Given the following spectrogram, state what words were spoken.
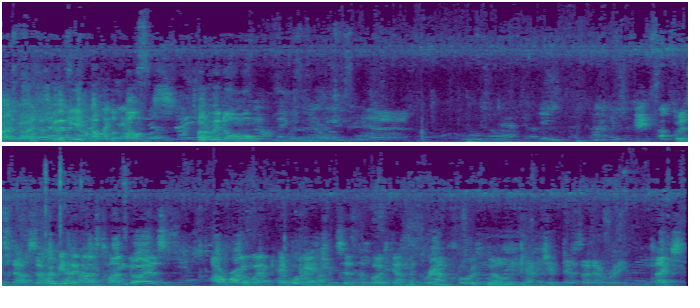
right, guys, there's going to be a couple of bumps, totally normal. Good stuff. So I hope you had a nice time, guys. Our railway and cable entrances are both down the ground floor as well. If you haven't checked those out already, thanks.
